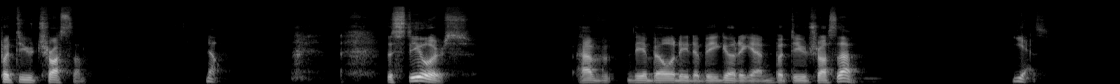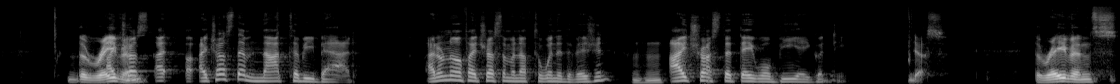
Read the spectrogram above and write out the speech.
but do you trust them No. the steelers have the ability to be good again but do you trust them Yes. the I ravens trust. I I trust them not to be bad. I don't know if I trust them enough to win the division. Mhm. I trust that they will be a good team. Yes. The Ravens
